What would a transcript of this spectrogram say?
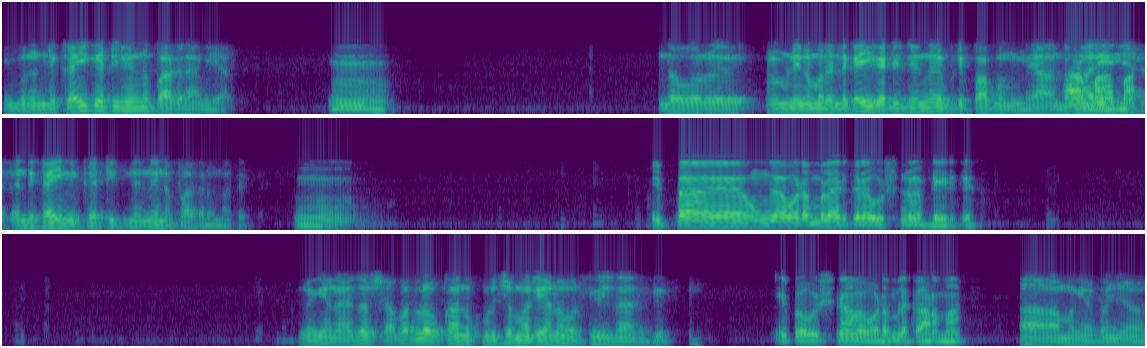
இப்போ ரெண்டு கை கட்டி நின்று பார்க்குறாங்கய்யா ம். இந்த ஒரு இப்படி நம்ம ரெண்டு கை கட்டிட்டு நின்று இப்படி பார்ப்போம் இல்லையா? அந்த மாதிரி. ரெண்டு கை கட்டிட்டு நின்று நான் பார்க்குற மாதிரி ம். இப்ப உங்க உடம்புல இருக்கிற உஷ்ணம் எப்படி இருக்கு? இல்லைங்க நான் ஏதோ ஷவரில் உட்காந்து குளிச்ச மாதிரியான ஒரு ஃபீல் தான் இருக்குது இப்ப உஷ்ணம் உடம்புல காணுமா? ஆ ஆமாங்க. கொஞ்சம்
